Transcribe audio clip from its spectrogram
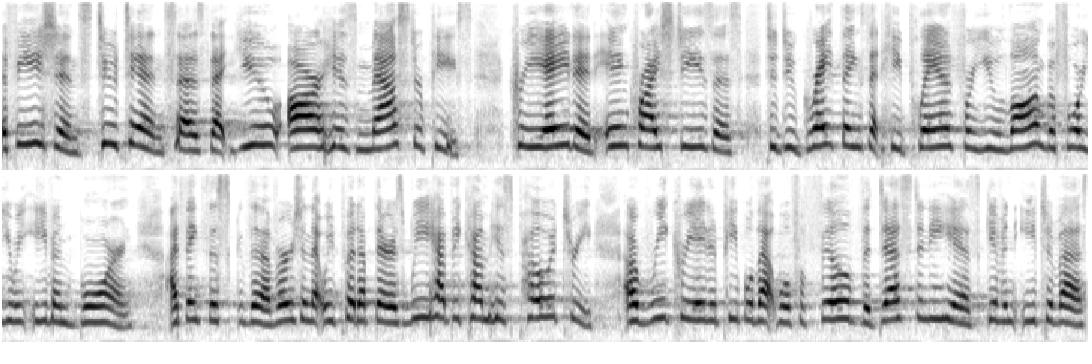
Ephesians 2:10 says that you are his masterpiece, created in Christ Jesus to do great things that he planned for you long before you were even born. I think this the version that we put up there is we have become his poetry, a recreated people that will fulfill the destiny he has given each of us.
